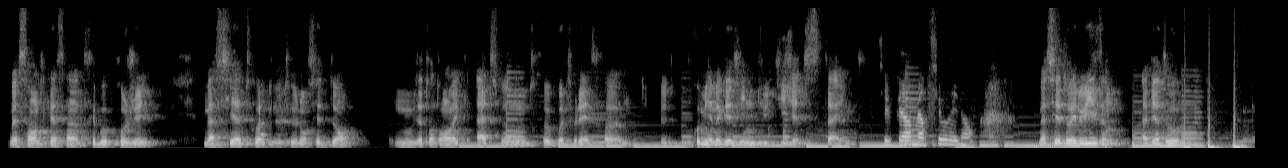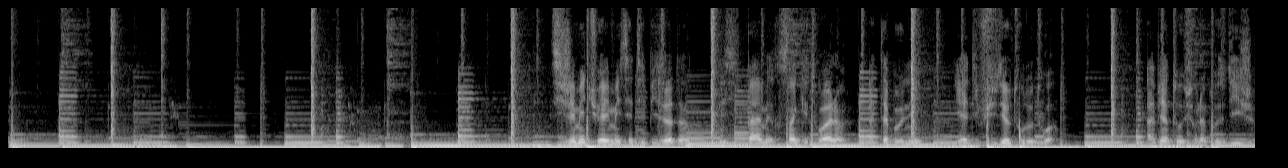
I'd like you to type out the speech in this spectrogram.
Bah ça, en tout cas, c'est un très beau projet. Merci à toi de te lancer dedans. Nous attendons avec hâte dans notre boîte aux lettres euh, le premier magazine du Digest Times. Super, merci Aurélien. Merci à toi Louise, à bientôt. Si jamais tu as aimé cet épisode, n'hésite pas à mettre 5 étoiles, à t'abonner et à diffuser autour de toi. À bientôt sur la pause Dige.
